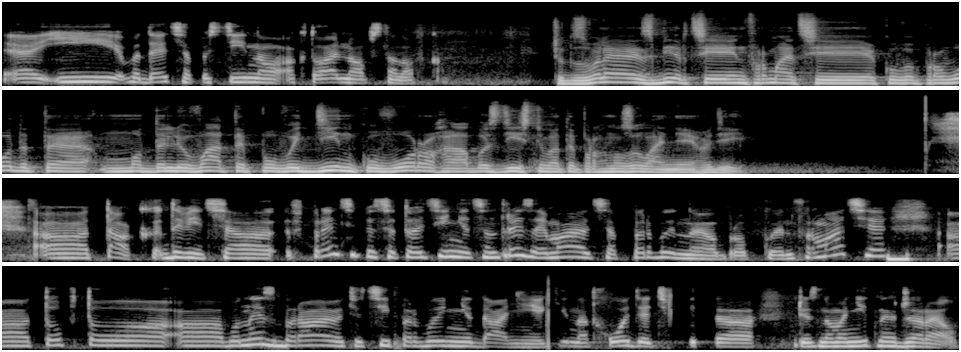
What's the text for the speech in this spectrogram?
е, і ведеться постійно актуальна обстановка. Чи дозволяє збір цієї інформації, яку ви проводите, моделювати поведінку ворога або здійснювати прогнозування його дій? Так, дивіться, в принципі, ситуаційні центри займаються первинною обробкою інформації, тобто вони збирають ці первинні дані, які надходять від е, різноманітних джерел.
